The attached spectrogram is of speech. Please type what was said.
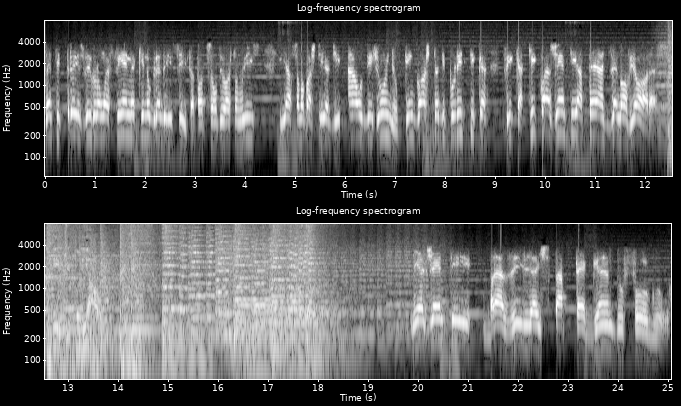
103,1 FM aqui no Grande Recife. A produção de Washington Luiz e a sonoplastia de Aldi Júnior. Quem gosta de política Fica aqui com a gente até às 19 horas. Editorial. Minha gente, Brasília está pegando fogo.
